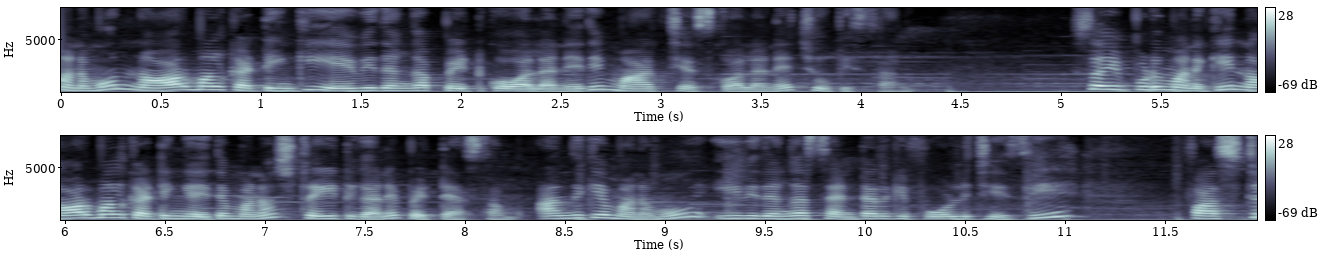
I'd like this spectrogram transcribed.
మనము నార్మల్ కటింగ్కి ఏ విధంగా పెట్టుకోవాలనేది మార్క్ చేసుకోవాలనేది చూపిస్తాను. సో ఇప్పుడు మనకి నార్మల్ కటింగ్ అయితే మనం స్ట్రైట్గానే పెట్టేస్తాం. అందుకే మనము ఈ విధంగా సెంటర్కి ఫోల్డ్ చేసి ఫస్ట్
